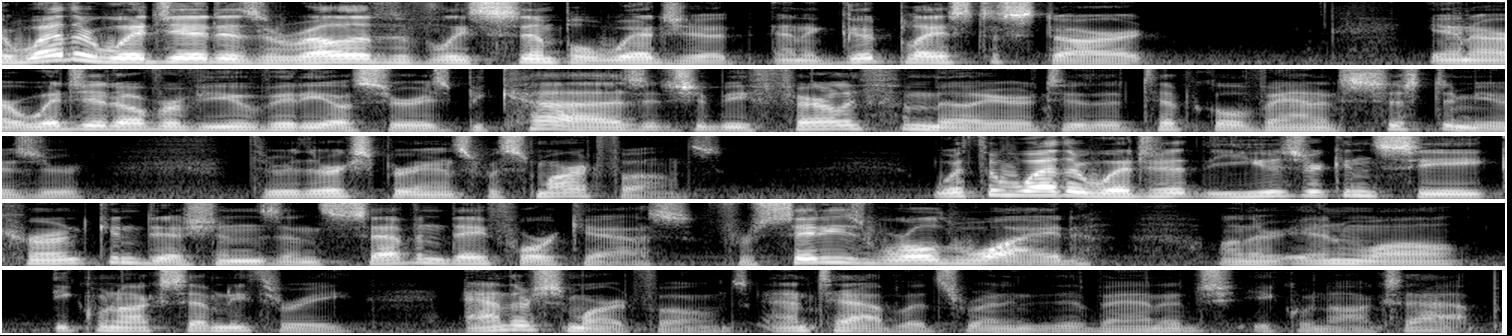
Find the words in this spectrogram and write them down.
The weather widget is a relatively simple widget and a good place to start in our widget overview video series because it should be fairly familiar to the typical Vantage system user through their experience with smartphones. With the weather widget, the user can see current conditions and seven-day forecasts for cities worldwide on their in-wall Equinox 73 and their smartphones and tablets running the Vantage Equinox app.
